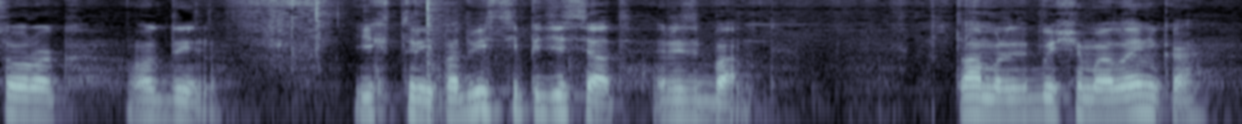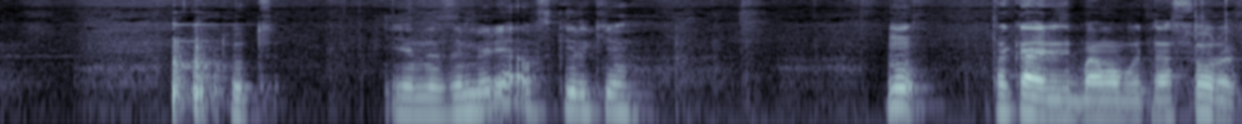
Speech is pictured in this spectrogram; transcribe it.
41. Їх три. По 250 різьба. Там різьби ще маленька. Тут я не заміряв скільки. Ну, така різьба, мабуть, на 40.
